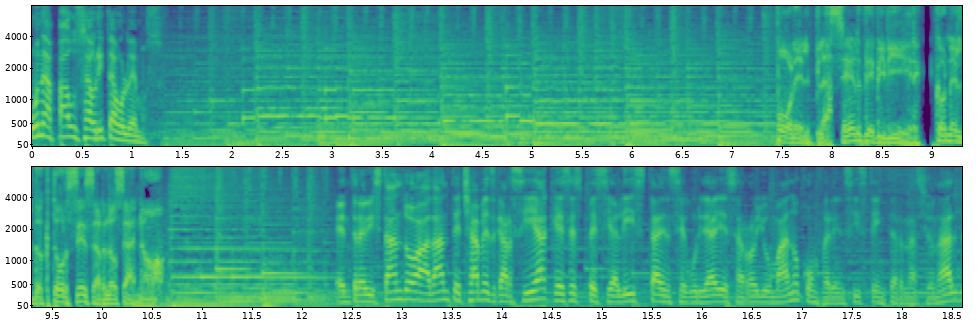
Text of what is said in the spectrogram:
Una pausa, ahorita volvemos. por el placer de vivir con el doctor César Lozano. Entrevistando a Dante Chávez García, que es especialista en seguridad y desarrollo humano, conferencista internacional,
